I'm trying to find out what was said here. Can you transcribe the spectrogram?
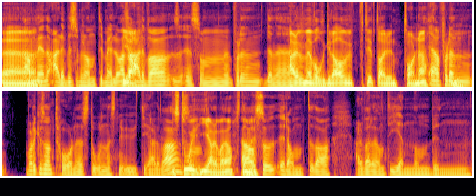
Ja, Eh, Med en elv som rant imellom. Altså Ja. elva som For den, denne Elv med vollgrav typ, da, rundt tårnet. Ja, for den Var det ikke sånn at tårnet sto nesten ute i elva? Mm. Det sto som, i elva, ja. Ja, og så rant det da Elva rant gjennom bunnen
